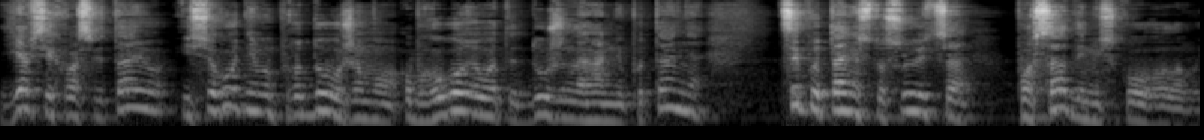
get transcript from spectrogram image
Я всіх вас вітаю, і сьогодні ми продовжимо обговорювати дуже нагальні питання. Це питання стосується посади міського голови.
